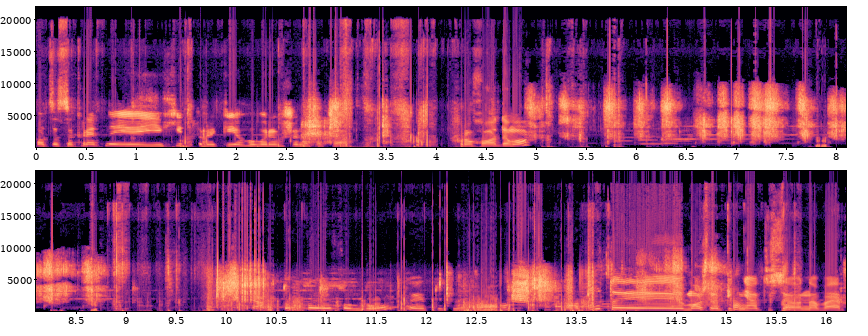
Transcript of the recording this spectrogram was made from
Оце секретний хід, про який я говорив ще на початку. Проходимо. Так, тут е, сундук, е, тут нічого. А тут е, можна піднятися наверх.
